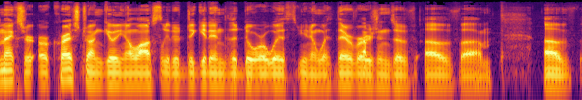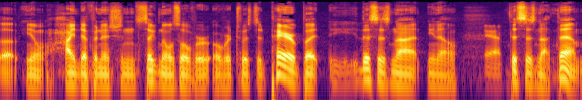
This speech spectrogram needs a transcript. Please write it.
AMX or, or Crestron giving a lost leader to get into the door with you know with their versions of of um, of uh, you know high definition signals over over twisted pair, but this is not you know Yeah. this is not them.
